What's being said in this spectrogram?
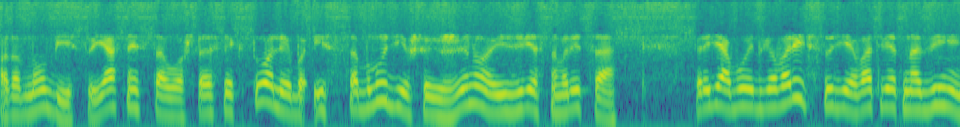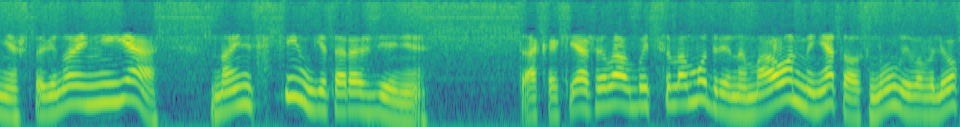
подобно убийству. Ясно из того, что если кто-либо из соблудивших с женой известного лица, придя, будет говорить в суде в ответ на обвинение, что виной не я, но инстинкт деторождения, так как я желал быть целомудренным, а он меня толкнул и вовлек,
